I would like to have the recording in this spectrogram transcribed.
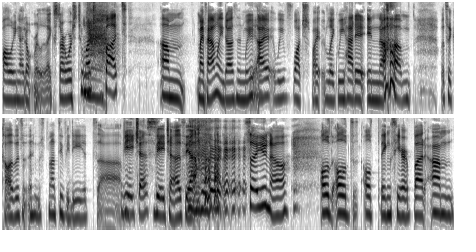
following. I don't really like Star Wars too much, but um my family does and we Yeah. I we've watched Spy- like we had it in um what's it called? It's, it's not DVD, it's uh VHS. VHS, yeah. so you know, old old old things here, but um,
